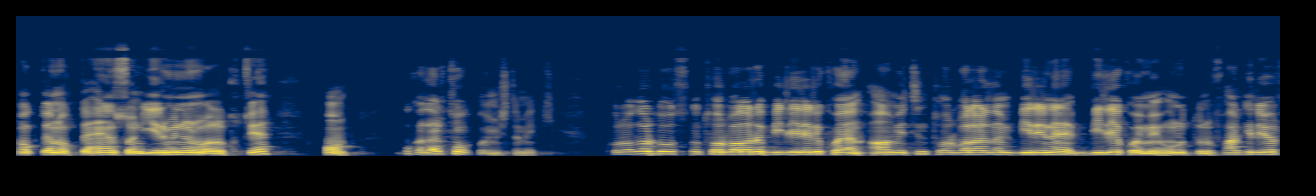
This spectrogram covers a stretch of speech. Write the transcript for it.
Nokta nokta en son 20 numaralı kutuya 10. Bu kadar top koymuş demek ki. Kurallar doğrultusunda torbalara bilyeleri koyan Ahmet'in torbalardan birine bilye koymayı unuttuğunu fark ediyor.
